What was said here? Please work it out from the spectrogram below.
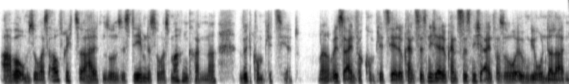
Aber um sowas aufrechtzuerhalten, so ein System, das sowas machen kann, ne, wird kompliziert. Ne? Ist einfach kompliziert. Du kannst es nicht, du kannst es nicht einfach so irgendwie runterladen.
